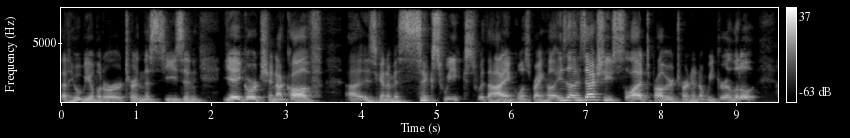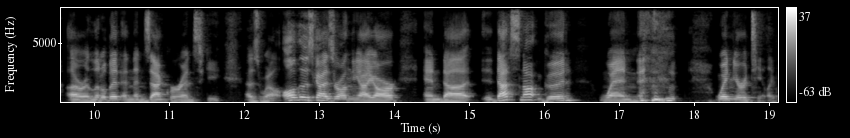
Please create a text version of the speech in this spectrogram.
that he will be able to return this season. Yegor Chinakhov uh, is going to miss six weeks with a high ankle sprain. He's, he's actually slotted to probably return in a week or a little or a little bit, and then Zach Werenski as well. All those guys are on the IR, and uh, that's not good when when you're a team. Like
